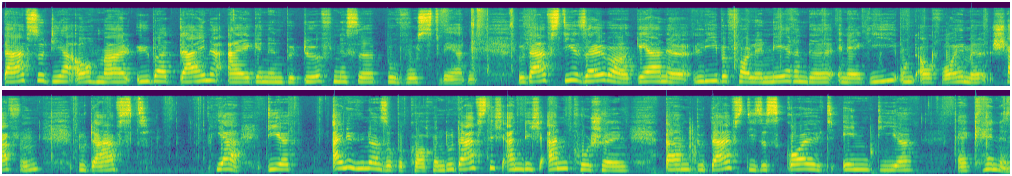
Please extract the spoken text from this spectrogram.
darfst du dir auch mal über deine eigenen Bedürfnisse bewusst werden. Du darfst dir selber gerne liebevolle, nährende Energie und auch Räume schaffen. Du darfst ja dir eine Hühnersuppe kochen, du darfst dich an dich ankuscheln, ähm, du darfst dieses Gold in dir erkennen.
